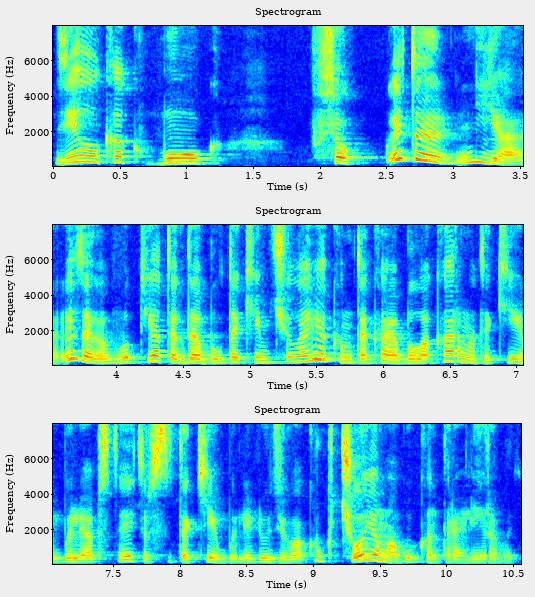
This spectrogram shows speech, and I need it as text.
делал как мог, все, это не я. Это вот я тогда был таким человеком, такая была карма, такие были обстоятельства, такие были люди вокруг. Что я могу контролировать?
